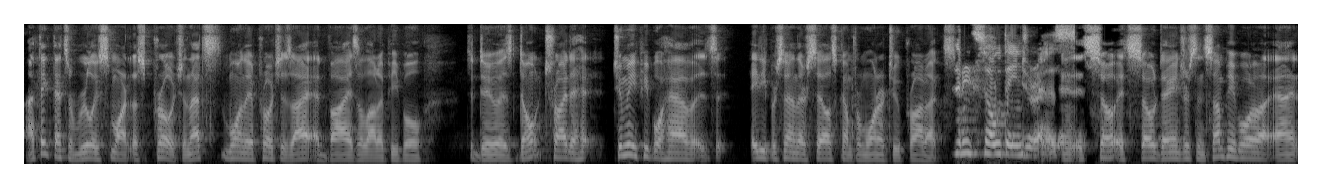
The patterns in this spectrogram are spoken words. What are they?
I think that's a really smart approach. And that's one of the approaches I advise a lot of people to do is don't try to. Ha- too many people have it's eighty percent of their sales come from one or two products. That is so dangerous. And it's so it's so dangerous, and some people uh,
